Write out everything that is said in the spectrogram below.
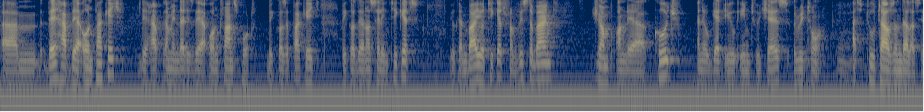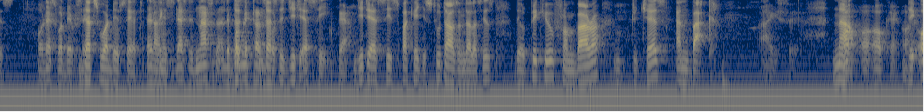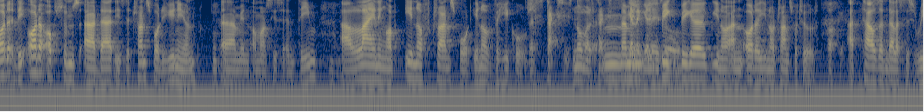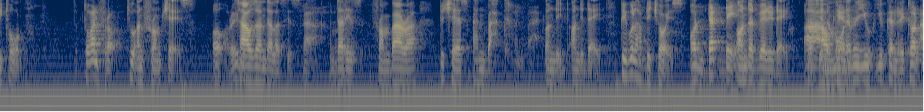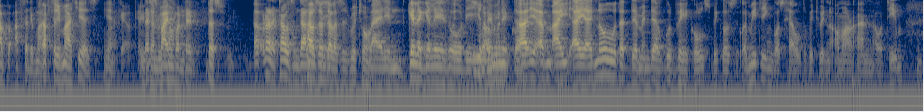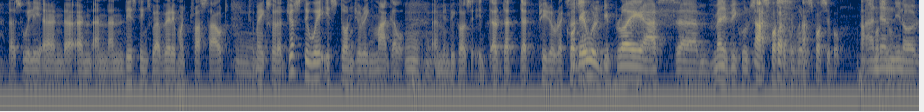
Um, they have their own package. They have, I mean, that is their own transport because the package, because they're not selling tickets, you can buy your tickets from Vista Bank, jump on their coach, and it'll get you into Thiès return mm. at two thousand dollars. Or that's what they've said? That's what they've said. that's, And the, that's the national, the that's, public transport. that's the GTSC. Yeah. GTSC's package is two thousand dollars. Is they'll pick you from Barra to Thiès and back. I see. Now, Oh, oh, okay. the other the other options are that is the transport union, um, in Omar Sisa and team, are lining up enough transport, enough vehicles. That's taxis, normal taxis. Mm, I mean, big, or- bigger, you know, and other, you know, transporters. Okay. A thousand dollars is return To and fro. to and from Thiès. Oh, really? Thousand dollars. Ah, That is from Barra to Thiès and back. And back. On the on the day, people have the choice On that day. on that very day. That's ah, in the morning. That means you, you can return up after the match. After the match, yes, yeah. Okay, okay. You That's return- 500. That's uh, rather thousand dollars. thousand dollars is returned. By the gele-geles or the you know, I mean, they call I, um, I, I, I know that I mean they have good vehicles because a meeting was held between Omar and our team, Mm. that's Willie, and, uh, and and and these things were very much trust out Mm. to make sure that just the way it's done during Magal, I mean because it, that that that period Mm-hmm. So they will deploy as um, many vehicles as, as possible, as possible, as and possible. then you know, eh,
